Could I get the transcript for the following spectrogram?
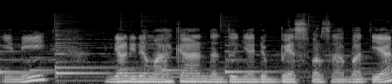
Ini yang dinamakan tentunya the best para sahabat ya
